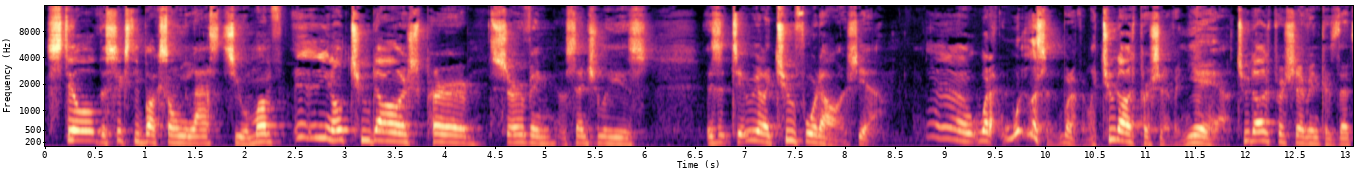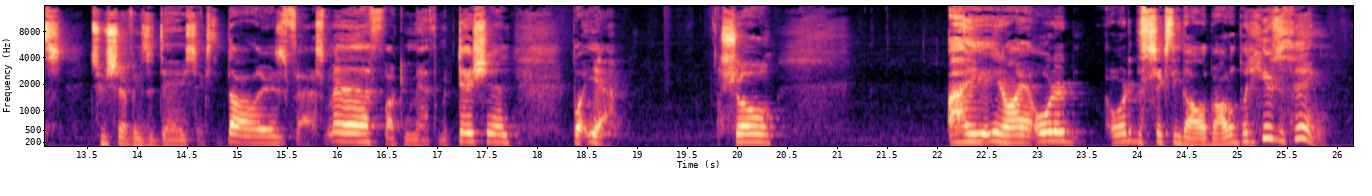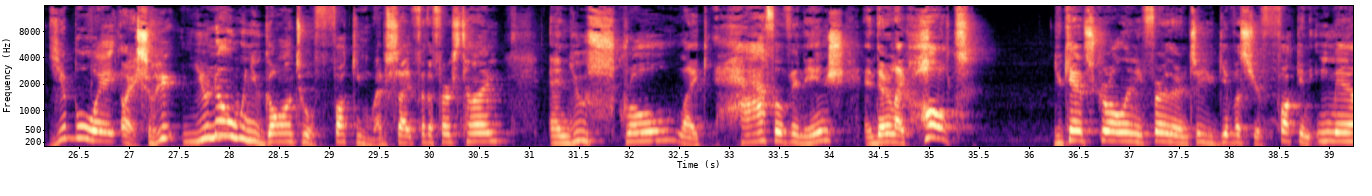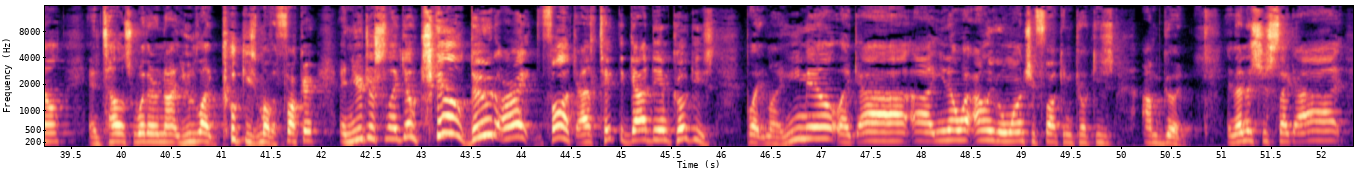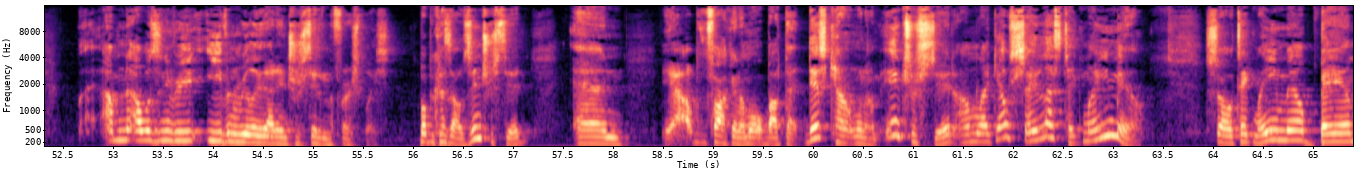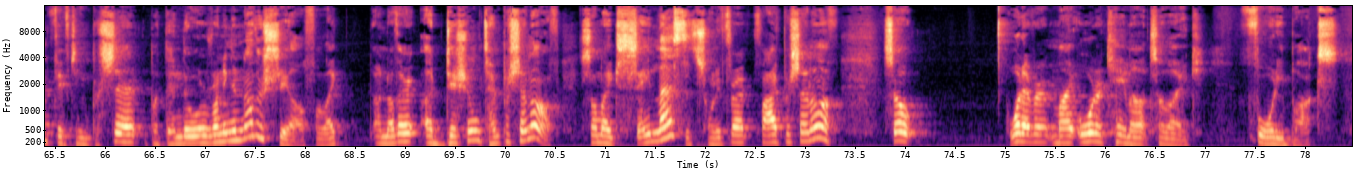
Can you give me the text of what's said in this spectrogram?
Still, the 60 bucks only lasts you a month. Eh, you know, $2 per serving essentially is, is it two, like two, $4? Yeah. Uh, what, what, listen, whatever, like $2 per serving. Yeah, $2 per serving because that's two servings a day, $60. Fast math, fucking mathematician. But yeah, so I, you know, I ordered ordered the sixty dollar bottle, but here's the thing. Your boy, all right, so here, you know when you go onto a fucking website for the first time and you scroll like half of an inch and they're like, halt! You can't scroll any further until you give us your fucking email and tell us whether or not you like cookies, motherfucker. And you're just like, yo, chill, dude. All right, fuck, I'll take the goddamn cookies. But my email, like, uh, uh, you know what? I don't even want your fucking cookies. I'm good. And then it's just like, uh, I'm, I wasn't even really that interested in the first place. But because I was interested, and yeah, I'm fucking, I'm all about that discount when I'm interested, I'm like, yo, say, let's take my email. So take my email, bam, 15%. But then they were running another sale for like another additional 10% off. So I'm like, say less, it's 25% off. So whatever, my order came out to like 40 bucks.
